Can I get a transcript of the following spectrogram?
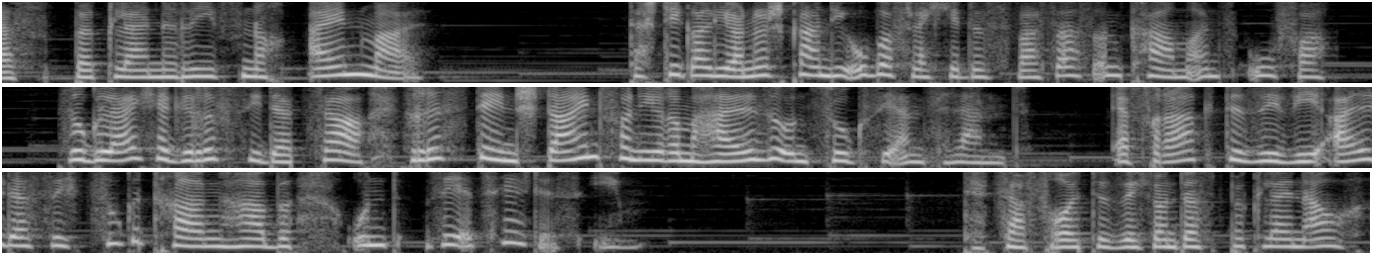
Das Böcklein rief noch einmal. Da stieg Aljonischka an die Oberfläche des Wassers und kam ans Ufer. Sogleich ergriff sie der Zar, riss den Stein von ihrem Halse und zog sie ans Land. Er fragte sie, wie all das sich zugetragen habe, und sie erzählte es ihm. Der Zar freute sich und das Böcklein auch.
